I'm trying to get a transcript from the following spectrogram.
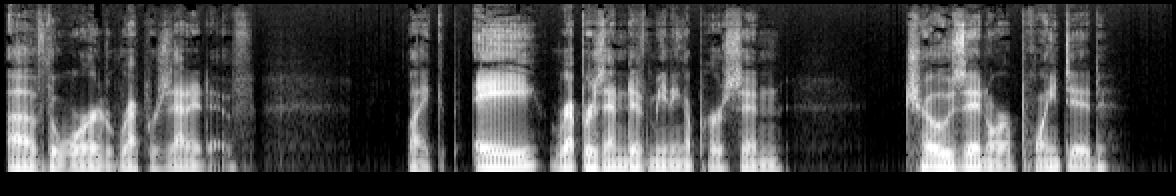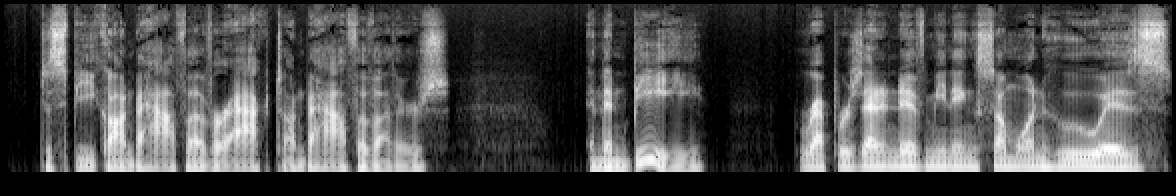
of the word representative. Like A, representative meaning a person chosen or appointed to speak on behalf of or act on behalf of others. And then B, representative meaning someone who is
